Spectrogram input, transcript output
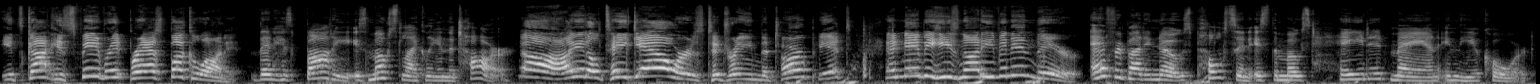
It's got his favorite brass buckle on it. Then his body is most likely in the tar. Ah, it'll take hours to drain the tar pit, and maybe he's not even in there. Everybody knows Polson is the most hated man in the Accord.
